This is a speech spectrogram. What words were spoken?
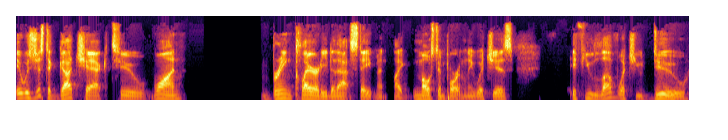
it was just a gut check to one, bring clarity to that statement, like most importantly, which is if you love what you do,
